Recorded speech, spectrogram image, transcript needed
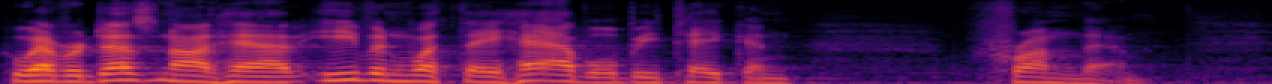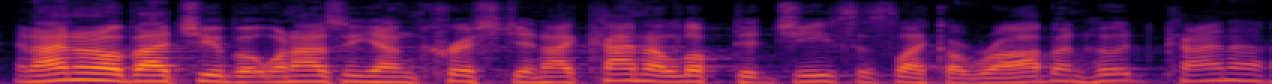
whoever does not have, even what they have will be taken from them. And I don't know about you, but when I was a young Christian, I kind of looked at Jesus like a Robin Hood kind of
